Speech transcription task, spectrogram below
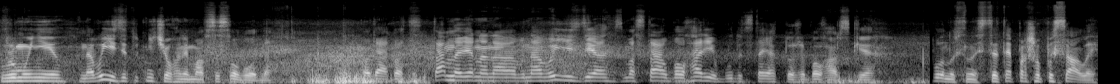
в Румунію. На виїзді тут нічого нема, все свободно. Отак от. Там, мабуть, на, на виїзді з моста в Болгарію будуть стояти теж болгарські. Бонусність це те, про що писали.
